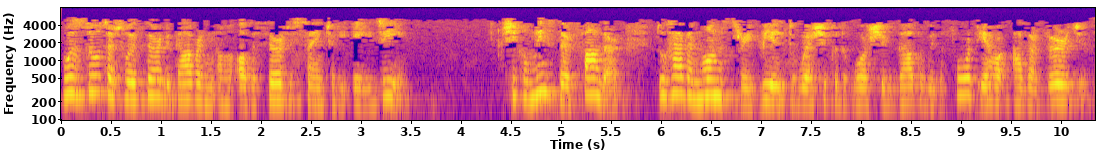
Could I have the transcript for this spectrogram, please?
was daughter to a third governor of the third century AD. She convinced her father to have a monastery built where she could worship God with 40 other virgins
